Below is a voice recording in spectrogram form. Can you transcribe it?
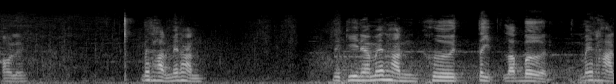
เอาเลย ไม่ทันไม่ทันเมื่อกี้เนี่ยไม่ทันคือติดระเบิดไม่ทัน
